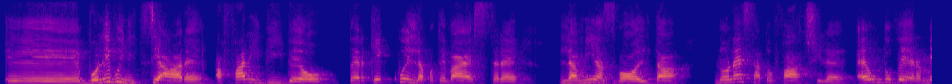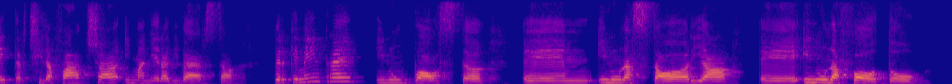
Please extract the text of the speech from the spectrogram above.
eh, volevo iniziare a fare i video perché quella poteva essere la mia svolta, non è stato facile, è un dover metterci la faccia in maniera diversa, perché mentre in un post, ehm, in una storia, eh, in una foto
